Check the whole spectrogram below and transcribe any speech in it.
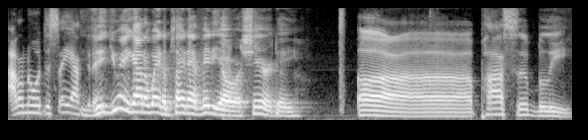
I don't know what to say after that. You ain't got a way to play that video or share it, do you? Uh, possibly.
